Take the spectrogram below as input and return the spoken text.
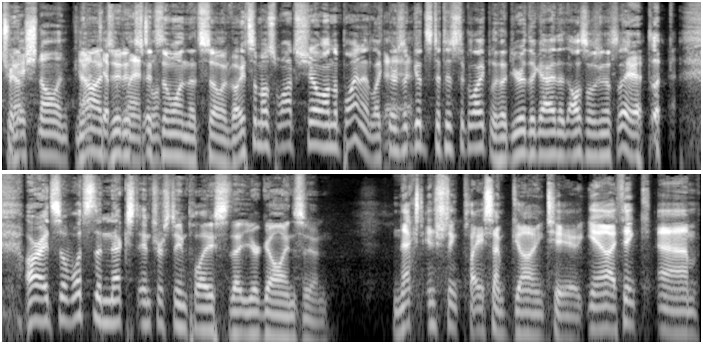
traditional and No, dude, it's, it's the one that's so involved. It's the most watched show on the planet. Like, there's a good statistical likelihood you're the guy that also is going to say it. All right, so what's the next interesting place that you're going soon? next interesting place I'm going to. You know, I think, um,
